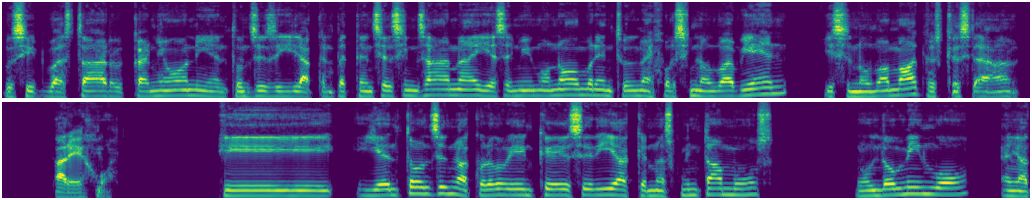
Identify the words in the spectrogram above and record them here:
pues sí, va a estar cañón y entonces y la competencia es insana y es el mismo nombre, entonces mejor si nos va bien y si nos va mal, pues que sea parejo. Y, y entonces me acuerdo bien que ese día que nos juntamos, un domingo, en la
